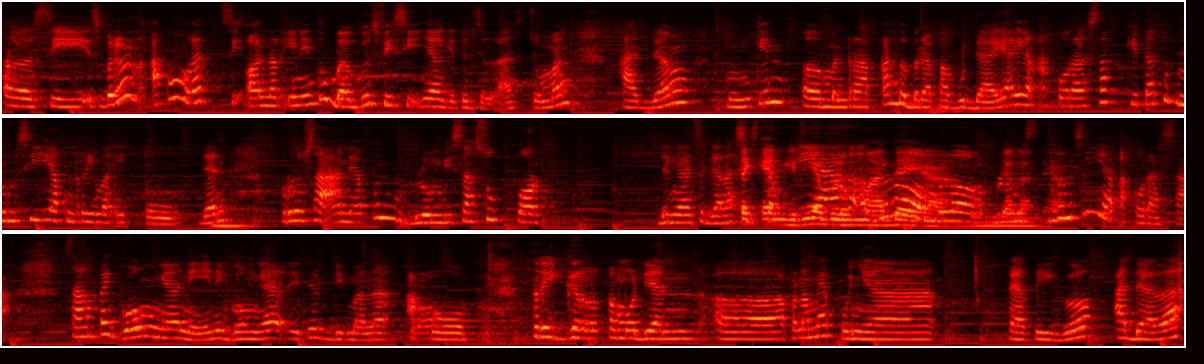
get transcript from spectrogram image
eh, si sebenarnya aku ngeliat si owner ini tuh bagus visinya gitu jelas. Cuman kadang mungkin eh, menerapkan beberapa budaya yang aku rasa kita tuh belum siap nerima itu. Dan perusahaannya pun belum bisa support dengan segala Take sistem Iya, belum ada belum, ya, belum belum belum ya. belum siap aku rasa sampai gongnya nih ini gongnya itu di mana aku trigger kemudian eh, apa namanya punya vertigo adalah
